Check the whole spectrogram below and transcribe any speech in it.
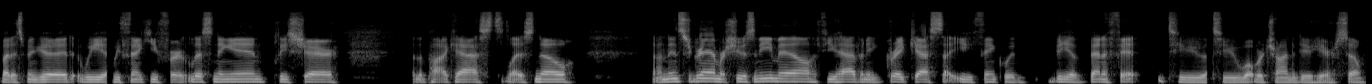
but it's been good. We we thank you for listening in. Please share the podcast. Let us know on Instagram or shoot us an email if you have any great guests that you think would be of benefit to to what we're trying to do here. So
